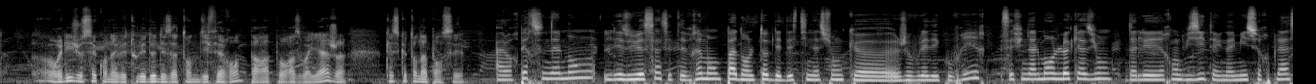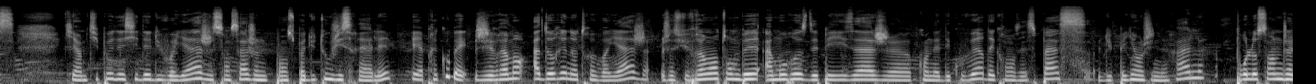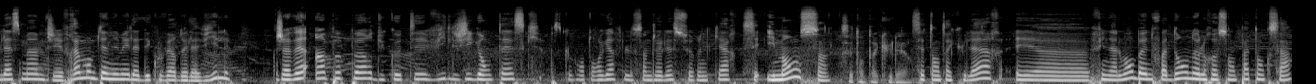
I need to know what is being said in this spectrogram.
Aurélie, je sais qu'on avait tous les deux des attentes différentes par rapport à ce voyage. Qu'est-ce que t'en as pensé? Alors personnellement, les USA c'était vraiment pas dans le top des destinations que je voulais découvrir. C'est finalement l'occasion d'aller rendre visite à une amie sur place qui a un petit peu décidé du voyage. Sans ça, je ne pense pas du tout que j'y serais allée. Et après coup, ben, j'ai vraiment adoré notre voyage. Je suis vraiment tombée amoureuse des paysages euh, qu'on a découverts, des grands espaces, du pays en général. Pour Los Angeles même, j'ai vraiment bien aimé la découverte de la ville. J'avais un peu peur du côté ville gigantesque, parce que quand on regarde Los Angeles sur une carte, c'est immense, C'est tentaculaire. c'est tentaculaire, et euh, finalement, bah, une fois dedans, on ne le ressent pas tant que ça.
